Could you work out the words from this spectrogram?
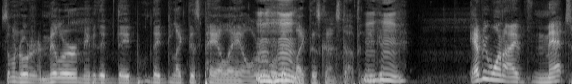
someone ordered a Miller, maybe they they they'd like this pale ale or, or Mm-hmm. they'd like this kind of stuff. And they'd get- everyone I've met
